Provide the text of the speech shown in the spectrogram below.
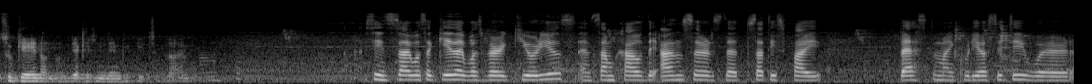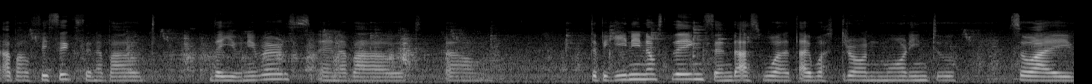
zu gehen und wirklich in dem Gebiet zu bleiben. Since I was a kid, I was very curious and somehow the answers that satisfy best my curiosity were about physics and about the universe and about um, the beginning of things and that's what I was drawn more into so I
